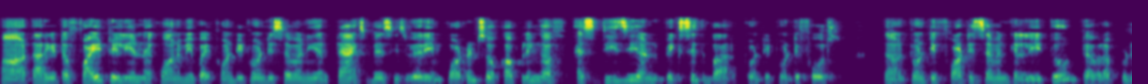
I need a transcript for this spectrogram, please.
uh, target of 5 trillion economy by 2027 year. Tax base is very important. So coupling of sdg and viksit bharat 2024 uh, 2047 can lead to developed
